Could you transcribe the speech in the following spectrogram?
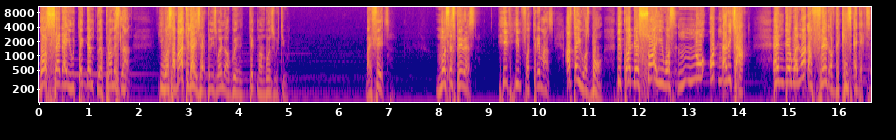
God said that he would take them to a promised land. He was about to die. He said, Please, when you are going, take my bones with you. By faith, Moses' parents hid him for three months after he was born because they saw he was no ordinary child and they were not afraid of the king's edict.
